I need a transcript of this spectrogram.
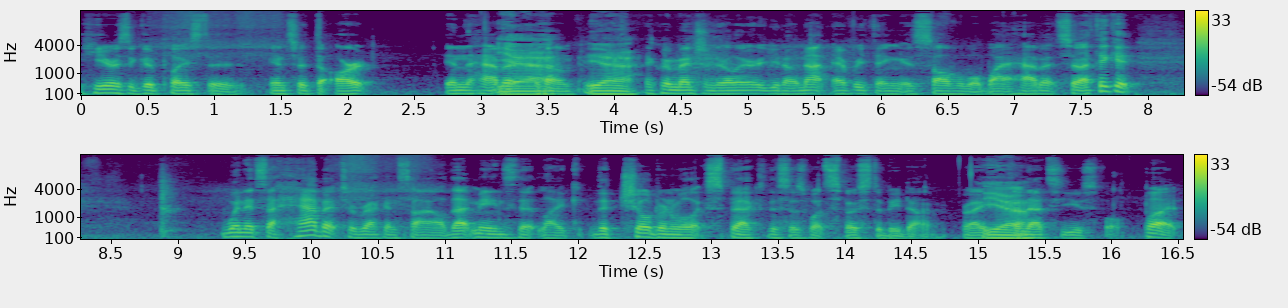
here's a good place to insert the art in the habit. yeah, Um, yeah, like we mentioned earlier, you know, not everything is solvable by a habit. So I think it when it's a habit to reconcile, that means that like the children will expect this is what's supposed to be done, right? Yeah. And that's useful. But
